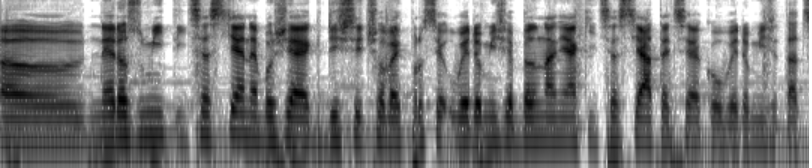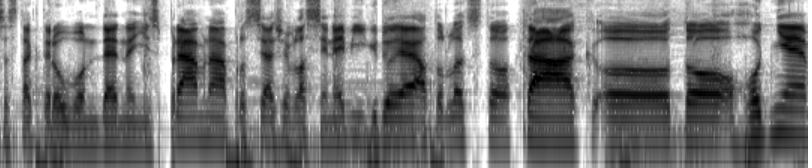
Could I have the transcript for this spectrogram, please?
uh, nerozumí té cestě, nebo že když si člověk prostě uvědomí, že byl na nějaký cestě a teď si jako uvědomí, že ta cesta, kterou on jde, není správná, prostě a že vlastně neví, kdo je a tohleto, tak uh, to hodně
